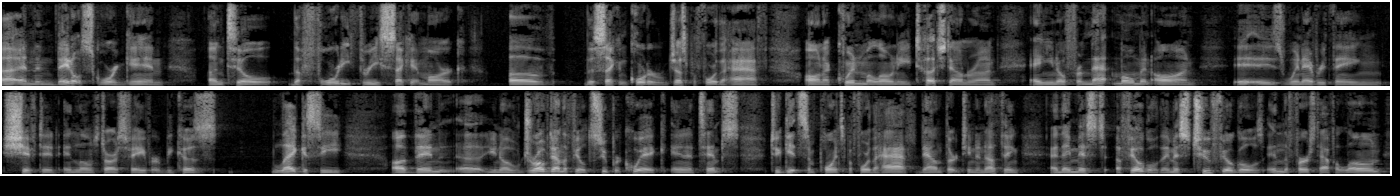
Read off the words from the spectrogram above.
uh, and then they don't score again until the 43 second mark of the second quarter, just before the half, on a Quinn Maloney touchdown run. And, you know, from that moment on, is when everything shifted in Lone Star's favor because Legacy uh, then, uh, you know, drove down the field super quick in attempts to get some points before the half, down 13 to nothing, and they missed a field goal. They missed two field goals in the first half alone.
